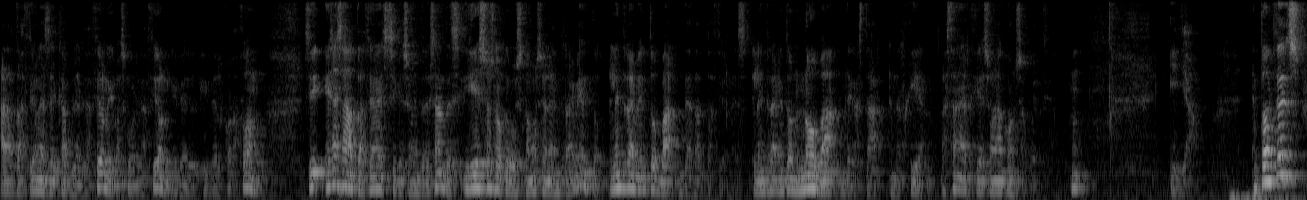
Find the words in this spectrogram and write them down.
adaptaciones de capilarización y vascularización y del, y del corazón. Sí, esas adaptaciones sí que son interesantes y eso es lo que buscamos en el entrenamiento. El entrenamiento va de adaptaciones. El entrenamiento no va de gastar energía. Gastar energía es una consecuencia. Y ya. Entonces,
